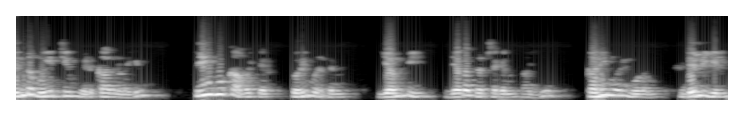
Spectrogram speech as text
எந்த முயற்சியும் எடுக்காத நிலையில் திமுக அமைச்சர் துரைமுருகன் எம்பி ஜெகத் ரட்சகன் ஆகிய கனிமொழி மூலம் டெல்லியில்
